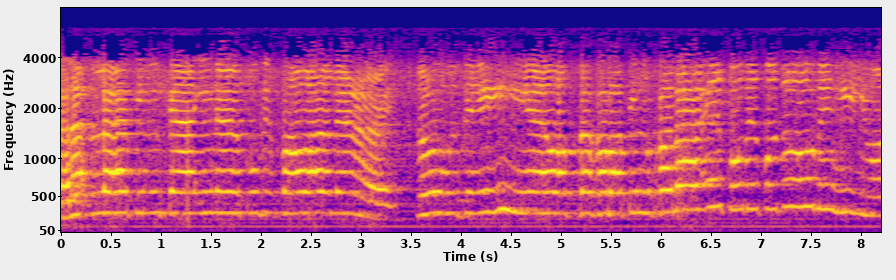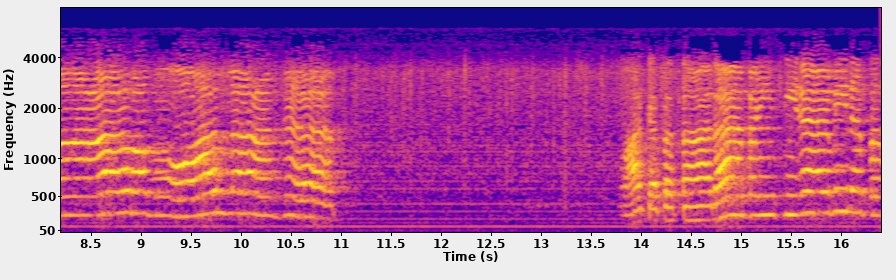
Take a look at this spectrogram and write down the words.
وتلألأت الكائنات بطوالع السعودية وافتخرت الخلائق بقدومه والعرب والأعجاب وعكفت على بيت آمنة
